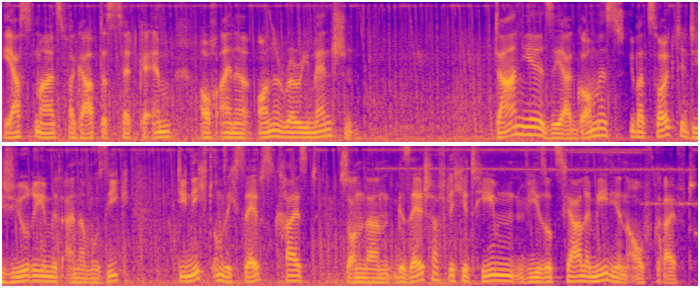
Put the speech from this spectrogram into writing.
Erstmals vergab das ZKM auch eine Honorary Mention Daniel Sea Gomez überzeugte die Jury mit einer Musik, die nicht um sich selbst kreist, sondern gesellschaftliche Themen wie soziale Medien aufgreift.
